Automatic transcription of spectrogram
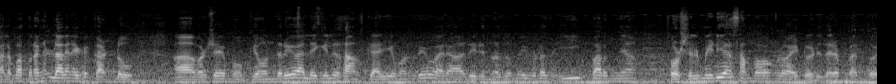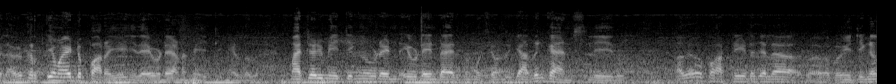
പല പത്രങ്ങളിലും അങ്ങനെയൊക്കെ കണ്ടു. പക്ഷേ മുഖ്യമന്ത്രിയോ അല്ലെങ്കിൽ സാംസ്കാരിക മന്ത്രിയോ വരാതിരുന്നതും ഇവിടെ ഈ പറഞ്ഞ സോഷ്യൽ മീഡിയ സംഭവങ്ങളുമായിട്ട് ഒരുതരം ബന്ധമില്ല അവർ കൃത്യമായിട്ട് പറയും ഇത് എവിടെയാണ് മീറ്റിംഗ് ഉള്ളത്. മറ്റൊരു മീറ്റിംഗ് ഇവിടെ ഇവിടെ ഉണ്ടായിരുന്നു മുഖ്യമന്ത്രിക്ക് അതും ക്യാൻസൽ ചെയ്തു. അത് പാർട്ടിയുടെ ചില മീറ്റിങ്ങൾ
